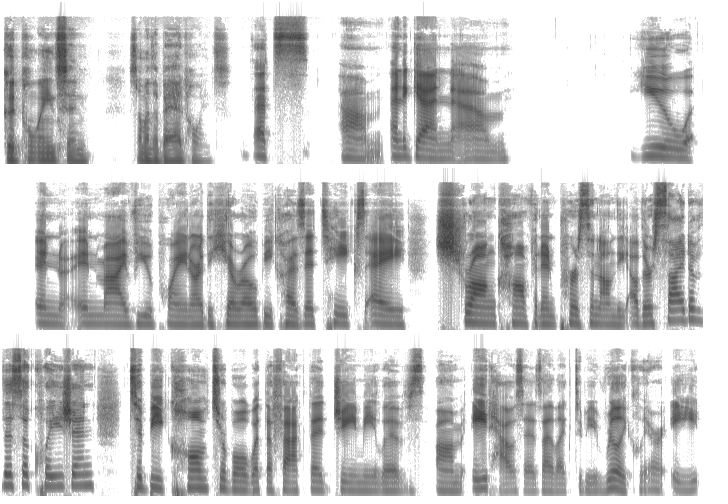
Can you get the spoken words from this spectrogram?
good points and some of the bad points. that's um and again um you in in my viewpoint are the hero because it takes a strong confident person on the other side of this equation to be comfortable with the fact that Jamie lives um eight houses I like to be really clear eight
